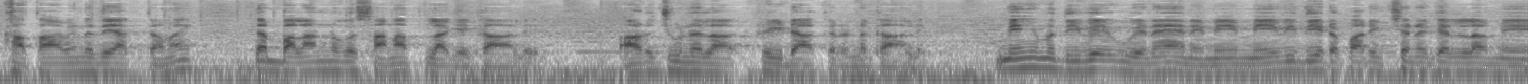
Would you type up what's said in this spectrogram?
කතා වෙන දෙයක් තමයි දැ බලන්නක සනත් ලගේ කාලේ අර්ජුනලා ක්‍රීඩා කරන කාලේ. මෙහෙම දිවෙව්වෙ නෑන මේ මේ විදියට පරීක්ෂණ කරලා මේ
